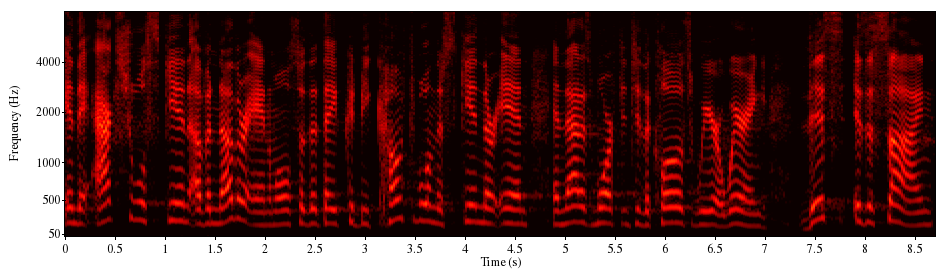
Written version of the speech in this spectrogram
in the actual skin of another animal so that they could be comfortable in the skin they're in, and that is morphed into the clothes we are wearing. This is a sign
